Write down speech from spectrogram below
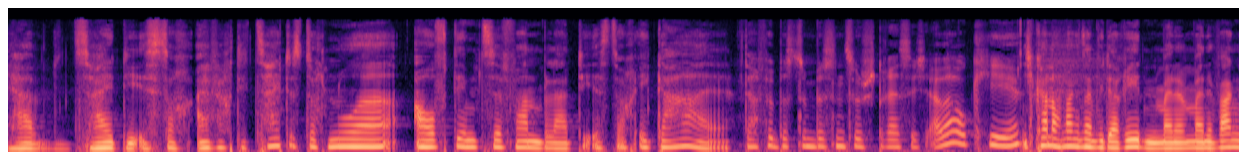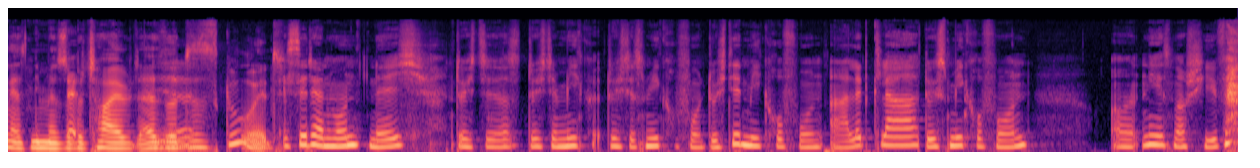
Ja, die Zeit, die ist doch einfach, die Zeit ist doch nur auf dem Ziffernblatt, die ist doch egal. Dafür bist du ein bisschen zu stressig, aber okay. Ich kann auch langsam wieder reden, meine, meine Wange ist nicht mehr so betäubt, also das ist gut. Ich sehe deinen Mund nicht durch das, durch, den Mikro, durch das Mikrofon. Durch den Mikrofon. Alles klar, durchs Mikrofon. Und nee, ist noch schief.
